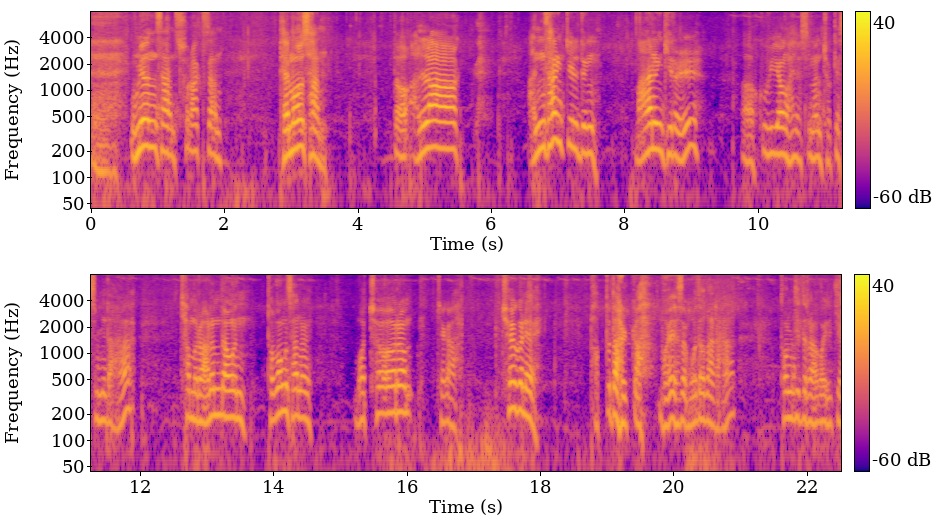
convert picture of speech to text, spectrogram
에, 우면산 수락산 대모산 또 안락 안산길 등 많은 길을 어, 구경하셨으면 좋겠습니다. 참으로 아름다운 도봉산을 모처럼 제가 최근에 바쁘다 할까 뭐 해서 못 오다가 동기들하고 이렇게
